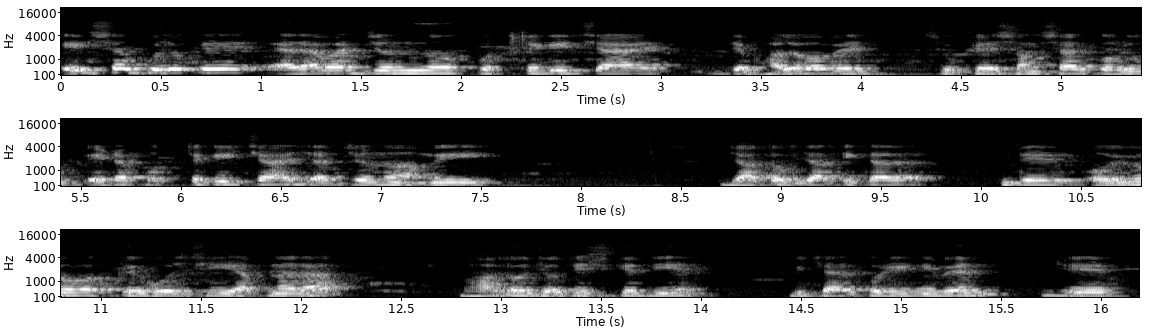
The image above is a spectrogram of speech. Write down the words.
এই সবগুলোকে এড়াবার জন্য প্রত্যেকেই চায় যে ভালোভাবে সুখে সংসার করুক, এটা প্রত্যেকেই চায়। যার জন্য আমি জাতক জাতিকাদের অভিভাবককে বলছি, আপনারা ভালো জ্যোতিষকে দিয়ে বিচার করিয়ে নেবেন যে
